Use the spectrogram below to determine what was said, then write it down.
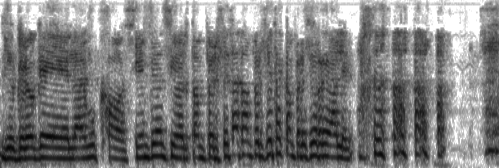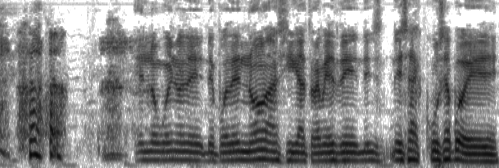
Yo creo que la he buscado. Siempre han sido tan perfectas, tan perfectas que han parecido reales. Es lo bueno de, de poder, ¿no? Así a través de, esa excusa, pues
